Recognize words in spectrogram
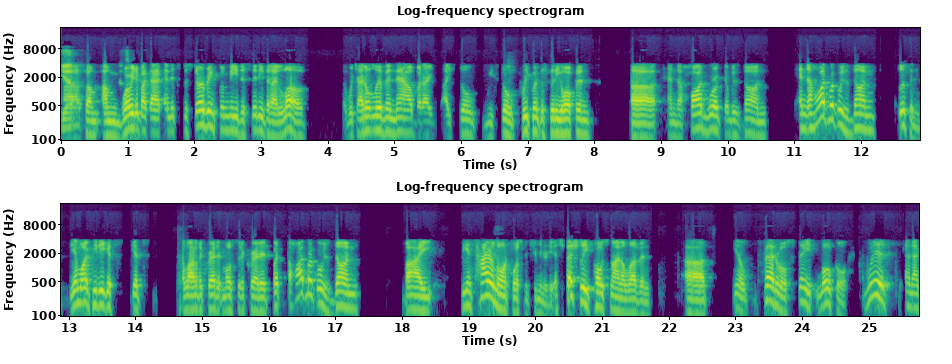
Yeah. Uh, so I'm, I'm worried about that, and it's disturbing for me, the city that I love, which I don't live in now, but I, I still we still frequent the city often, uh, and the hard work that was done, and the hard work was done listen, the NYPD gets gets a lot of the credit, most of the credit, but the hard work was done by the entire law enforcement community, especially post 9/11. Uh, you know, federal, state, local, with and I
